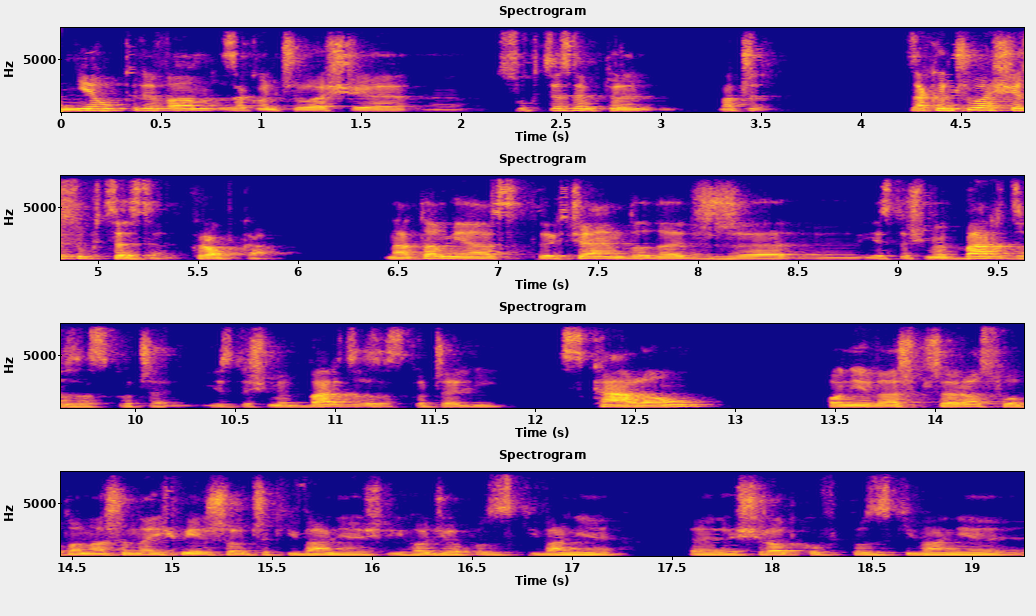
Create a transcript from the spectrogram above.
Nie ukrywam, zakończyła się sukcesem, który, znaczy zakończyła się sukcesem, kropka. Natomiast chciałem dodać, że y, jesteśmy bardzo zaskoczeni. Jesteśmy bardzo zaskoczeni skalą, ponieważ przerosło to nasze najśmielsze oczekiwania, jeśli chodzi o pozyskiwanie e, środków i pozyskiwanie e,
